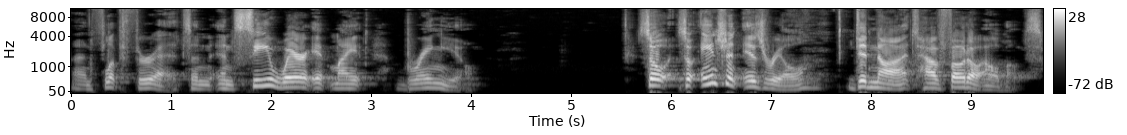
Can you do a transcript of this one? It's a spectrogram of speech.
and flip through it and, and see where it might bring you. So, so ancient Israel did not have photo albums.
